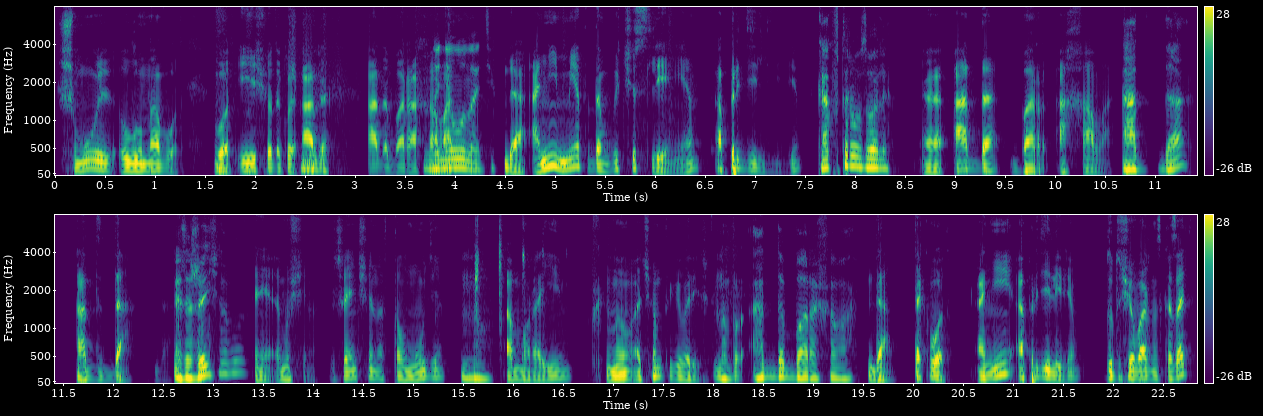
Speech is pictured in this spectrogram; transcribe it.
Шмуэль луновод. Вот. И еще такой Шмуль. Ада, Ада Барахава. Но не лунатик. Да, они методом вычисления определили Как второго звали? э, Ада Барахава. Адда? Адда. Да. Это женщина была? Не, мужчина. Женщина в Талмуде, Ну, Амураим. Ну, о чем ты говоришь? ну, Адда Барахова. Да. Так вот, они определили. Тут еще важно сказать,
